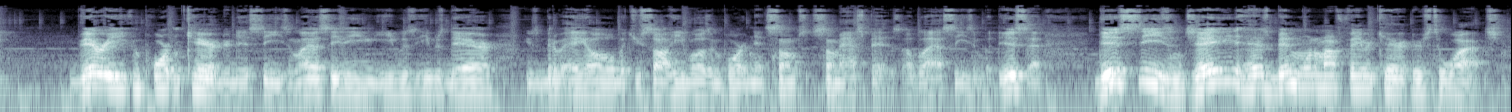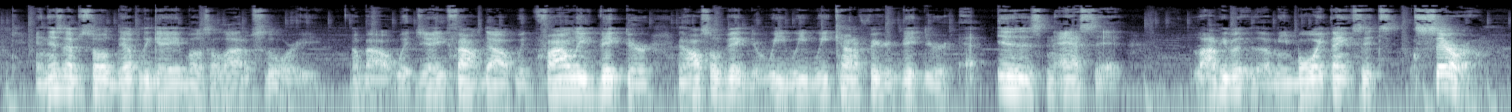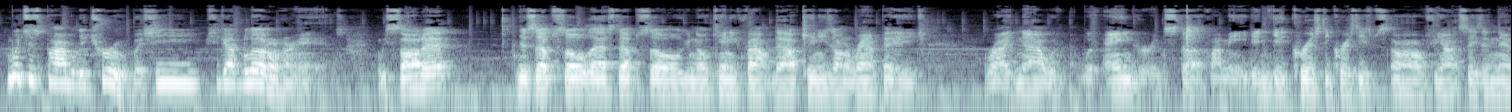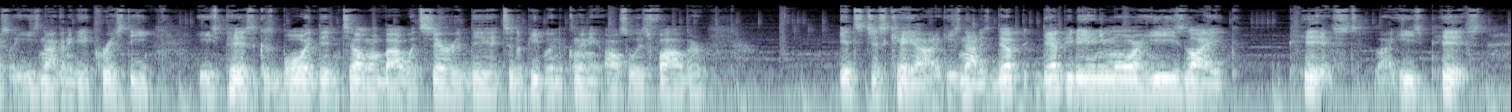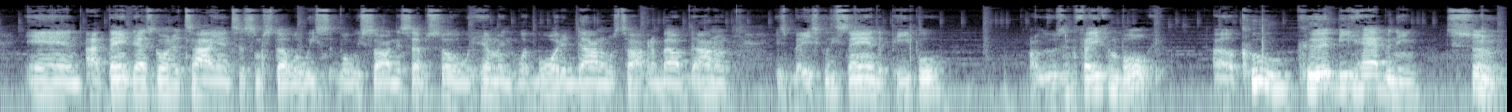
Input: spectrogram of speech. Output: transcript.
very important character this season. Last season, he, he was he was there. He was a bit of an a-hole, but you saw he was important in some some aspects of last season. But this this season, Jade has been one of my favorite characters to watch. And this episode definitely gave us a lot of story about what Jade found out with finally Victor and also Victor. We we we kind of figured Victor is an asset. A lot of people, I mean, Boyd thinks it's Sarah, which is probably true, but she she got blood on her hands. We saw that this episode, last episode. You know, Kenny found out. Kenny's on a rampage right now with, with anger and stuff. I mean, he didn't get Christy. Christy's um, fiance's in there, so he's not going to get Christy. He's pissed because Boyd didn't tell him about what Sarah did to the people in the clinic, also his father. It's just chaotic. He's not his dep deputy anymore. He's like pissed. Like he's pissed. And I think that's going to tie into some stuff what we what we saw in this episode with him and what Boyd and Donna was talking about. Donna is basically saying the people are losing faith in Boyd. A coup could be happening soon.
